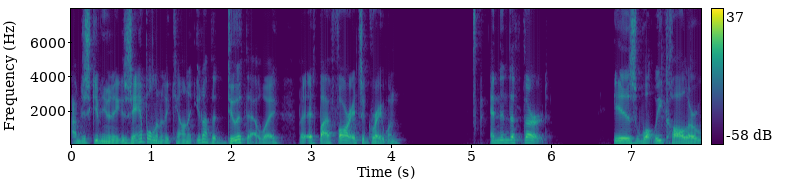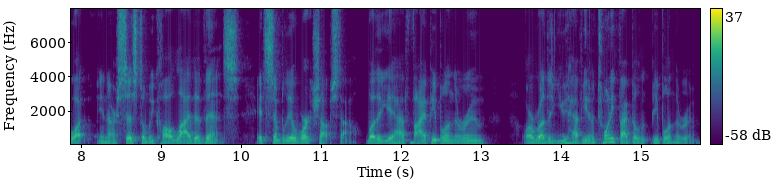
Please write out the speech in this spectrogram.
I'm just giving you an example an accountant. You don't have to do it that way, but it's by far it's a great one. And then the third is what we call, or what in our system we call live events. It's simply a workshop style. Whether you have five people in the room or whether you have you know 25 people in the room,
